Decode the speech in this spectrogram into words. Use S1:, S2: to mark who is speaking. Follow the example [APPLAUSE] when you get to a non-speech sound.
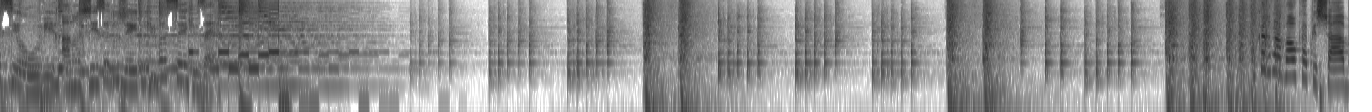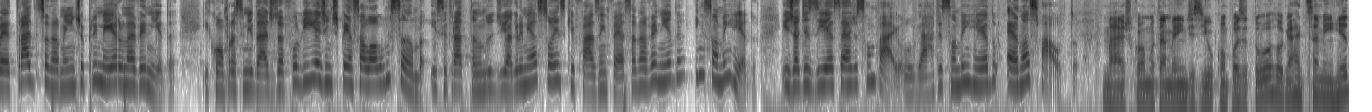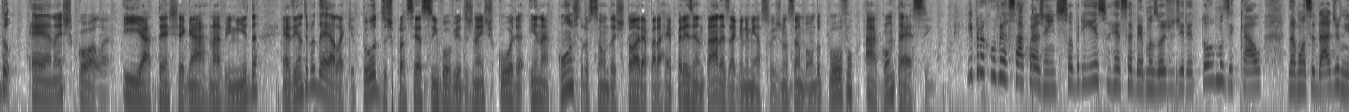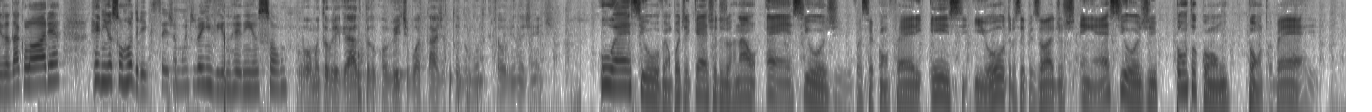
S1: S Ouve, a notícia do jeito que você quiser.
S2: Carnaval capixaba é tradicionalmente o primeiro na avenida. E com a proximidade da folia, a gente pensa logo em samba, e se tratando de agremiações que fazem festa na avenida, em samba enredo. E já dizia Sérgio Sampaio, lugar de samba enredo é no asfalto.
S3: Mas como também dizia o compositor, lugar de samba enredo é na escola. E até chegar na avenida, é dentro dela que todos os processos envolvidos na escolha e na construção da história para representar as agremiações no sambão do povo acontecem.
S2: E para conversar com a gente sobre isso, recebemos hoje o diretor musical da Mocidade Unida da Glória, Renilson Rodrigues. Seja muito bem-vindo, Renilson.
S4: Oh, muito obrigado pelo convite. Boa tarde a todo mundo que está ouvindo a gente.
S3: O ES Ouve é um podcast do jornal ES Hoje. Você confere esse e outros episódios em eshoje.com.br.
